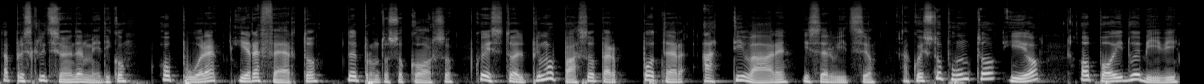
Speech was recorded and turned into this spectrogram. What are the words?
la prescrizione del medico oppure il referto del pronto soccorso. Questo è il primo passo per poter attivare il servizio. A questo punto io ho poi due bivi.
